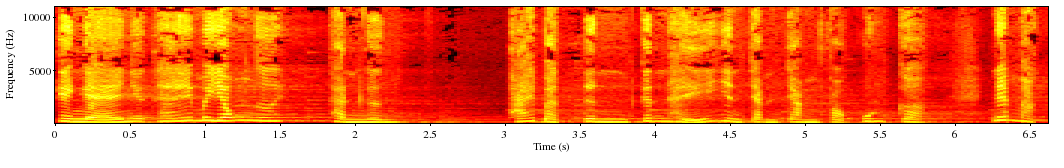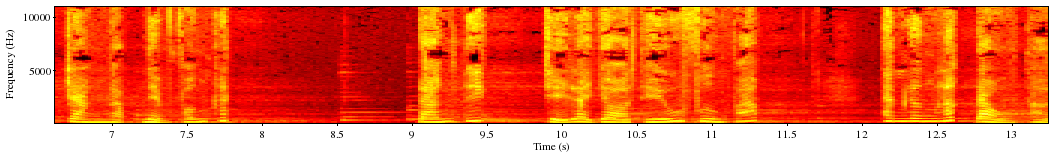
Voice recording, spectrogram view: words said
kỳ nghệ như thế mới giống ngươi, thành ngừng. Thái Bạch Tinh kinh hỉ nhìn chằm chằm vào quân cờ, nét mặt tràn ngập niềm phấn khích. Đáng tiếc chỉ là do thiếu phương pháp. Thanh Ngân lắc đầu thở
